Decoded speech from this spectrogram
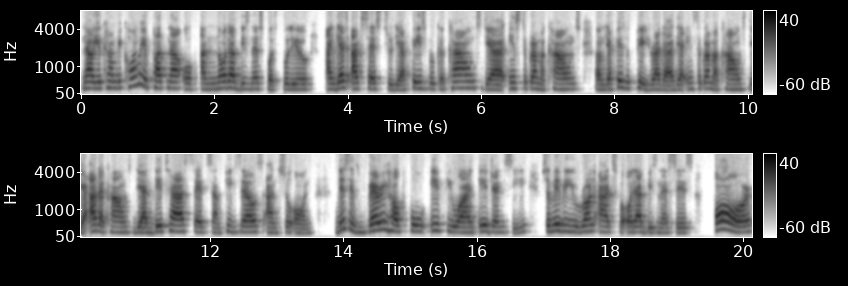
Now you can become a partner of another business portfolio and get access to their Facebook account, their Instagram account, um, their Facebook page rather, their Instagram account, their ad account, their data sets and pixels and so on. This is very helpful if you are an agency. So maybe you run ads for other businesses or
